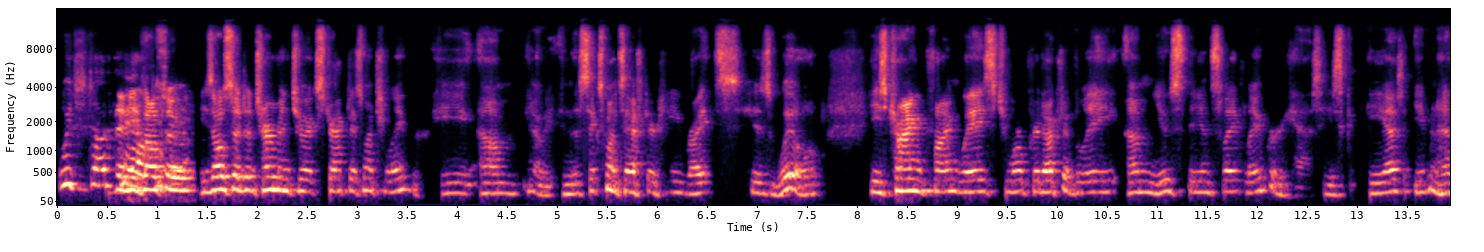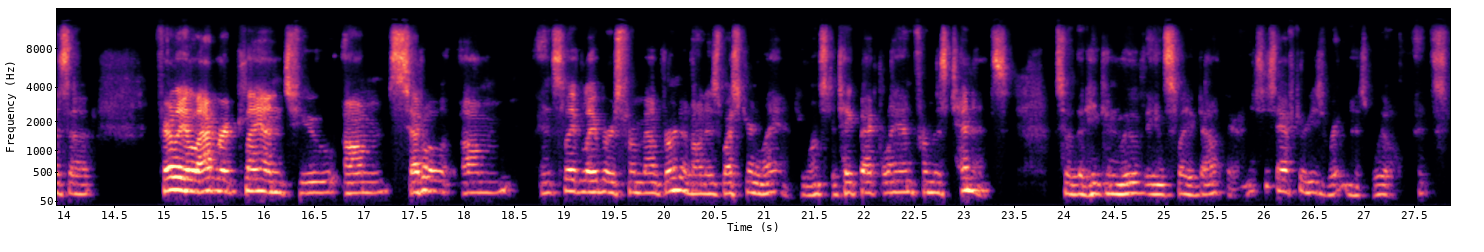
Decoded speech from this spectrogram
which does. Then he's also he's also determined to extract as much labor. He, um, you know, in the six months after he writes his will, he's trying to find ways to more productively um, use the enslaved labor he has. He's he has even has a fairly elaborate plan to um, settle um, enslaved laborers from Mount Vernon on his western land. He wants to take back land from his tenants so that he can move the enslaved out there. And this is after he's written his will. It's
